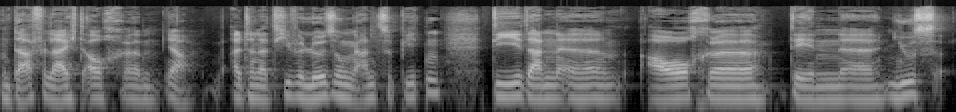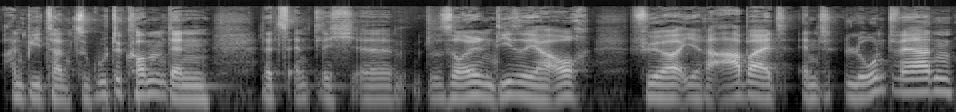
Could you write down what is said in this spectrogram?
und da vielleicht auch ähm, ja, alternative Lösungen anzubieten, die dann äh, auch äh, den äh, News-Anbietern zugutekommen, denn letztendlich äh, sollen diese ja auch für ihre Arbeit entlohnt werden.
